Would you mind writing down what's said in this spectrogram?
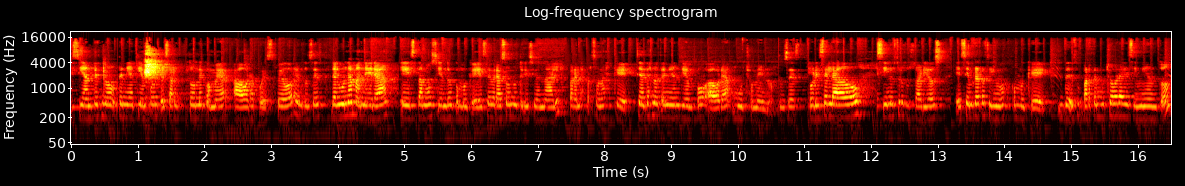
si antes no tenía tiempo de empezar dónde comer, ahora pues peor. Entonces, de alguna manera eh, estamos siendo como que ese brazo nutricional para las personas que si antes no tenían tiempo, ahora mucho menos. Entonces, por ese lado, sí nuestros usuarios eh, siempre recibimos como que de su parte mucho agradecimiento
